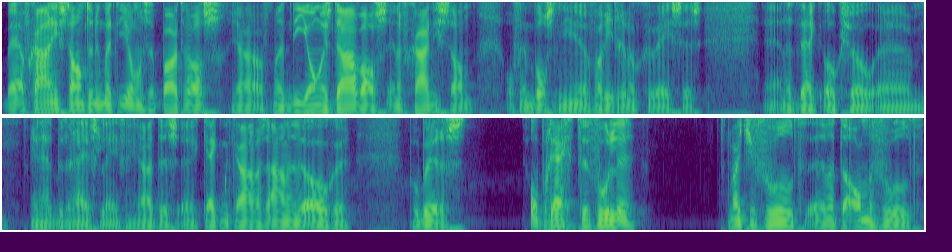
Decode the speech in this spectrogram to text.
Bij Afghanistan, toen ik met die jongens apart was, ja, of met die jongens daar was in Afghanistan of in Bosnië, of waar iedereen ook geweest is. Eh, en dat werkt ook zo. Ehm, in het bedrijfsleven. Ja, dus uh, kijk elkaar eens aan in de ogen. Probeer eens oprecht te voelen wat je voelt, uh, wat de ander voelt.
